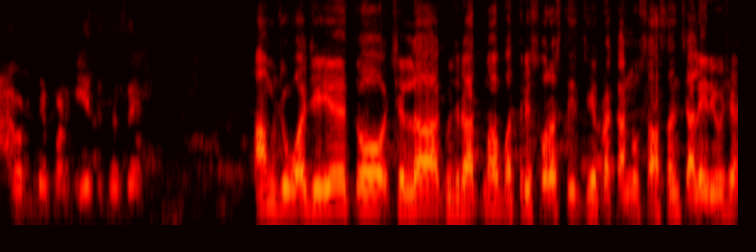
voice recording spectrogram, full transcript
આ વખતે પણ એ જ થશે? આમ જોવા જઈએ તો છેલ્લા ગુજરાતમાં બત્રીસ વર્ષથી જે પ્રકારનું શાસન ચાલી રહ્યું છે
